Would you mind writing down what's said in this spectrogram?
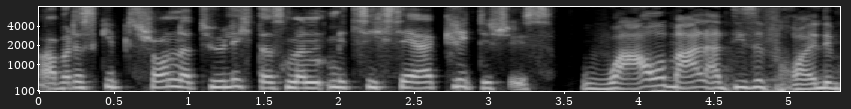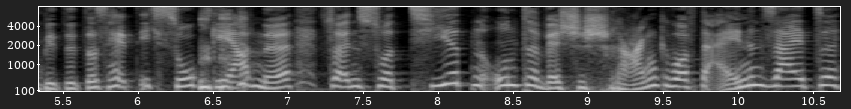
Aber das gibt es schon natürlich, dass man mit sich sehr kritisch ist. Wow, mal an diese Freundin bitte. Das hätte ich so gerne. So einen sortierten Unterwäscheschrank, wo auf der einen Seite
